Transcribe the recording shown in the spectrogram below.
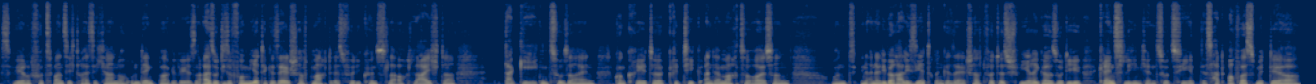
Es wäre vor 20, 30 Jahren noch undenkbar gewesen. Also diese formierte Gesellschaft machte es für die Künstler auch leichter, dagegen zu sein, konkrete Kritik an der Macht zu äußern. Und in einer liberalisierteren Gesellschaft wird es schwieriger, so die Grenzlinien zu ziehen. Das hat auch was mit der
